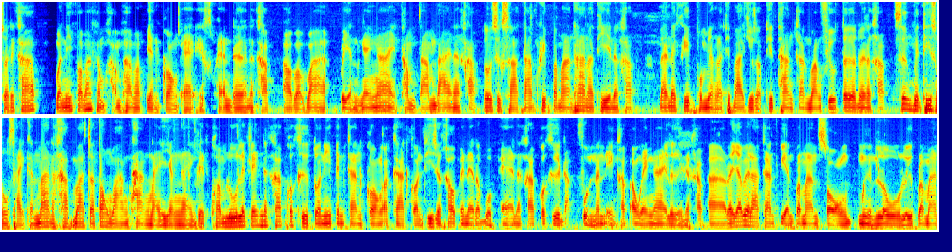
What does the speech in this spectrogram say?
สวัสดีครับ วันนี้พ่อบ้านขำๆพามาเปลี่ยนกรอง Air Expander นะครับ เอาแบบว่าเปลี่ยนง่ายๆทำตามได้นะครับ โดยศึกษาตามคลิปประมาณ 5 นาทีนะครับ และในคลิปผมยังอธิบายเกี่ยวกับทิศทางการวางฟิลเตอร์ด้วยนะครับ ซึ่งเป็นที่สงสัยกันมากนะครับ ว่าจะต้องวางทางไหนยังไงเกร็ดความรู้เล็กๆนะครับก็คือตัวนี้เป็นการกรองอากาศก่อนที่จะเข้าไปในระบบแอร์นะครับก็คือดักฝุ่นนั่นเองครับเอาง่ายๆเลยนะครับระยะเวลาการเปลี่ยนประมาณ 20,000 โล หรือประมาณ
